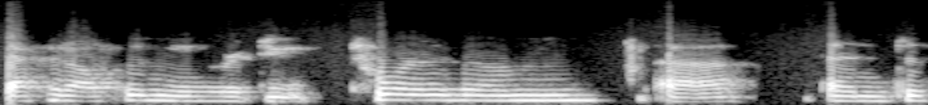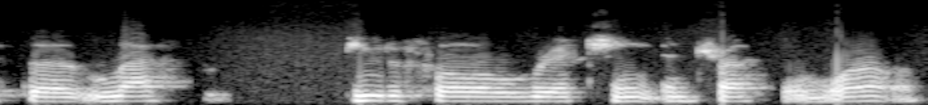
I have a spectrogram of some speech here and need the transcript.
that could also mean reduced tourism uh, and just a less beautiful, rich, and interesting world.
